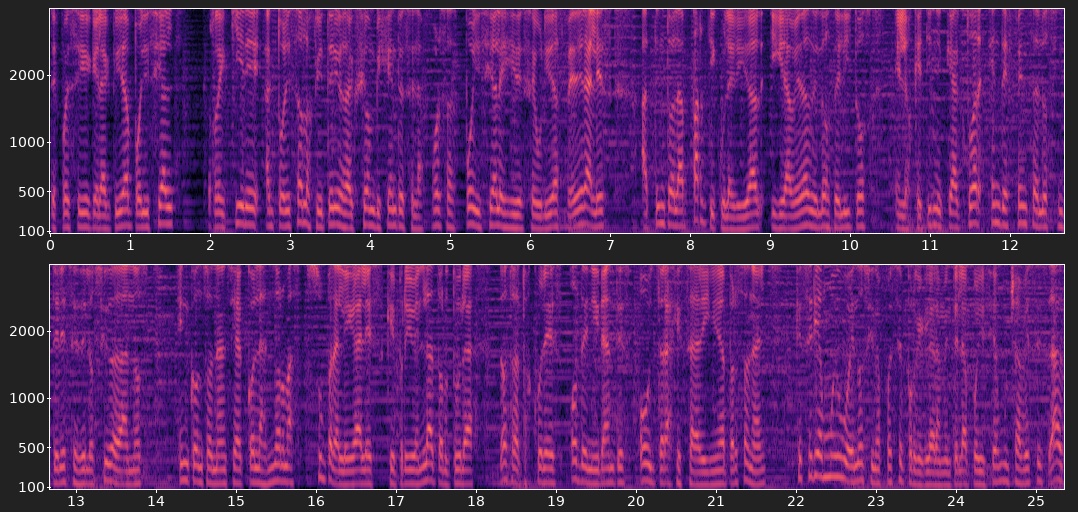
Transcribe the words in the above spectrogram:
Después sigue que la actividad policial requiere actualizar los criterios de acción vigentes en las fuerzas policiales y de seguridad federales, atento a la particularidad y gravedad de los delitos en los que tiene que actuar en defensa de los intereses de los ciudadanos, en consonancia con las normas supralegales que prohíben la tortura, los tratos crueles o denigrantes o ultrajes a la dignidad personal, que sería muy bueno si no fuese porque claramente la policía muchas veces ha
